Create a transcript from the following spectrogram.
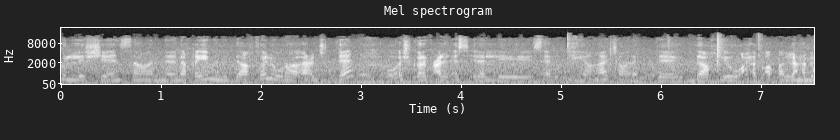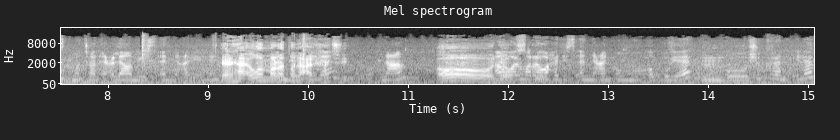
كلش إنسان نقي من الداخل ورائع جدا. وأشكرك على الأسئلة اللي سألتني إياها. كانت داخلي وأحب أطلعها بس ما كان إعلامي يسألني عليها. يعني هاي أول مرة طلع. الحكي. نعم. أوه أول مرة. واحد يسألني عن امي وأبويا. وشكرا لك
